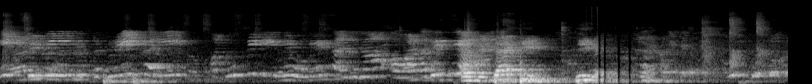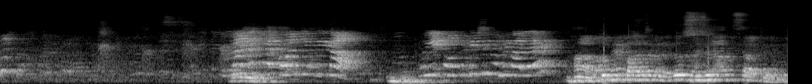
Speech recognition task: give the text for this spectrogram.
एक बिटवीन द ग्रेट करी और दूसरी टीम में होंगे संजना और आदित्य ओके टैग टीम ठीक है मैं इसका कॉल नहीं होगा तो ये कंपटीशन होने वाला है हाँ तो मैं बात कर रहा था सजना स्टार्ट करेंगे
